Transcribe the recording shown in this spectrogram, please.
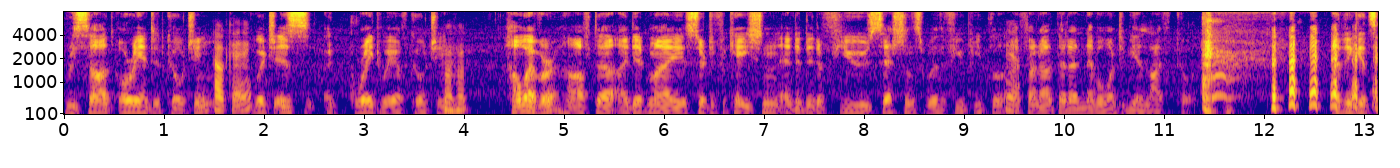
result-oriented coaching, Okay. which is a great way of coaching. However, after I did my certification and I did a few sessions with a few people, I found out that I never want to be a life coach. I think it's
